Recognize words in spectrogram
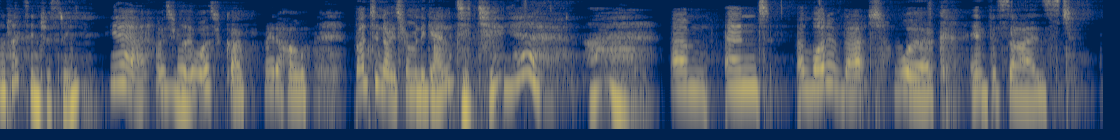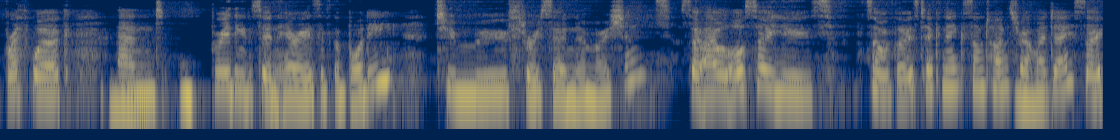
Oh, that's interesting. Yeah, I was really, it was, I've made a whole bunch of notes from it again. Did you? Yeah. Um, and a lot of that work emphasized breath work and breathing into certain areas of the body to move through certain emotions. So I will also use some of those techniques sometimes throughout my day. So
